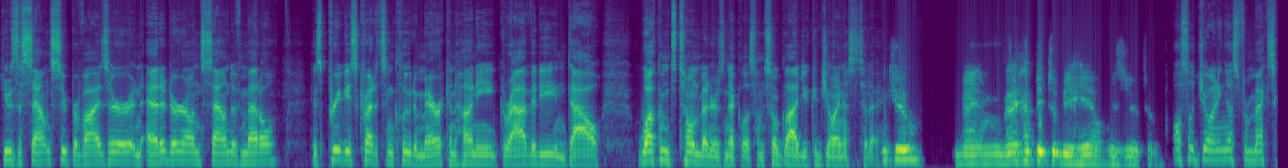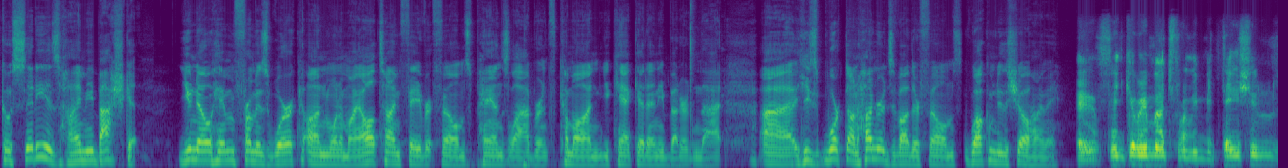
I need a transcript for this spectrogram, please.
He was a sound supervisor and editor on Sound of Metal. His previous credits include American Honey, Gravity, and DAU. Welcome to Tonebenders, Nicolas. I'm so glad you could join us today. Thank you. I'm very happy to be here with you too. Also joining us from Mexico City is Jaime Baksht. You know him from his work on one of my all time favorite films, Pan's Labyrinth. Come on, you can't get any better than that. Uh, he's worked on hundreds of other films. Welcome to the show, Jaime. Uh, thank you very much for the invitation.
